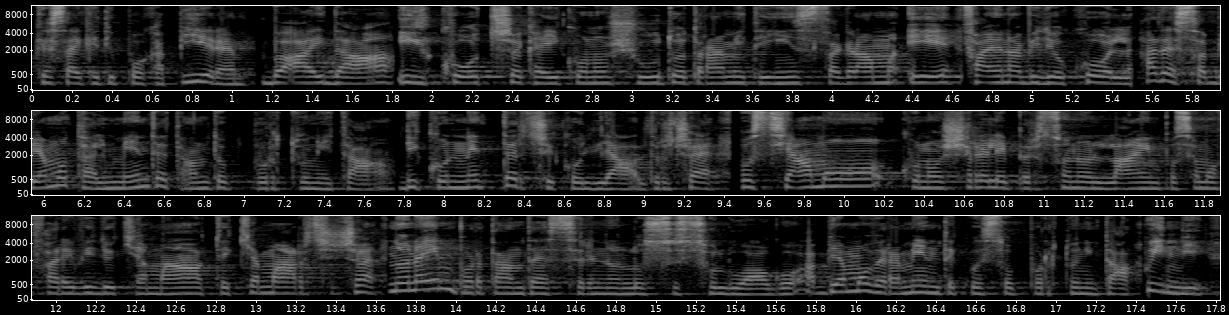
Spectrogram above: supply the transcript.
che sai che ti può capire, vai da il coach che hai conosciuto tramite Instagram e fai una video call. Adesso abbiamo talmente tante opportunità di connetterci con gli altri, cioè possiamo conoscere le persone online, possiamo fare videochiamate, chiamarci, cioè non è importante essere nello stesso luogo, abbiamo veramente questa opportunità. Quindi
